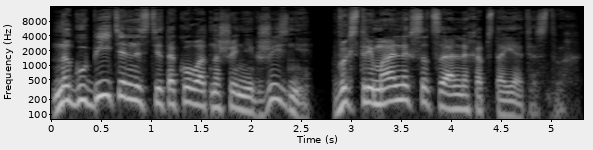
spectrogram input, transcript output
на губительности такого отношения к жизни в экстремальных социальных обстоятельствах.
